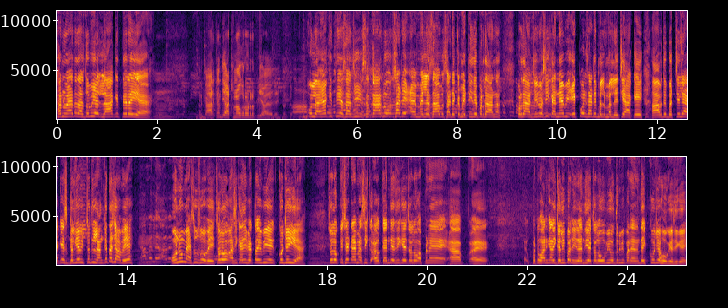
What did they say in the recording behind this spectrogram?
ਸਾਨੂੰ ਐ ਤਾਂ ਦੱਸ ਦੋ ਵੀ ਲਾ ਕਿੱਥੇ ਰਹੇ ਆ ਸਰਕਾਰ ਕਹਿੰਦੀ 8-9 ਕਰੋੜ ਰੁਪਏ ਆਇਆ ਜੀ ਉਹ ਲਾਇਆ ਕਿੱਥੇ ਹੈ ਸਰ ਜੀ? ਸਰਕਾਰ ਨੂੰ ਸਾਡੇ ਐਮਐਲਏ ਸਾਹਿਬ ਸਾਡੇ ਕਮੇਟੀ ਦੇ ਪ੍ਰਧਾਨ ਪ੍ਰਧਾਨ ਜੀ ਨੂੰ ਅਸੀਂ ਕਹਿੰਦੇ ਆ ਵੀ ਇੱਕ ਵਾਰੀ ਸਾਡੇ ਮਹੱਲੇ 'ਚ ਆ ਕੇ ਆਪਦੇ ਬੱਚੇ ਲਿਆ ਕੇ ਇਸ ਗਲੀਆਂ ਵਿੱਚੋਂ ਦੀ ਲੰਘ ਤਾਂ ਜਾਵੇ। ਉਹਨੂੰ ਮਹਿਸੂਸ ਹੋਵੇ। ਚਲੋ ਅਸੀਂ ਕਹਿੰਦੇ ਫਿਰ ਤਾਂ ਇਹ ਵੀ ਇੱਕੋ ਜਿਹਾ ਹੀ ਹੈ। ਚਲੋ ਕਿਸੇ ਟਾਈਮ ਅਸੀਂ ਅਹ, ਕਹਿੰਦੇ ਸੀਗੇ ਚਲੋ ਆਪਣੇ ਅਹ, ਅਹ, ਪਟਵਾਰੀਆਂ ਦੀ ਗਲੀ ਭਰੀ ਰਹਿੰਦੀ ਹੈ ਚਲੋ ਉਹ ਵੀ ਉਧਰ ਵੀ ਭਰਿਆ ਰਹਿੰਦਾ ਇੱਕੋ ਜਿਹੇ ਹੋ ਗਏ ਸੀਗੇ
